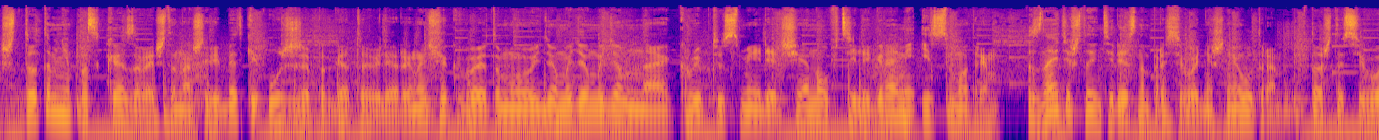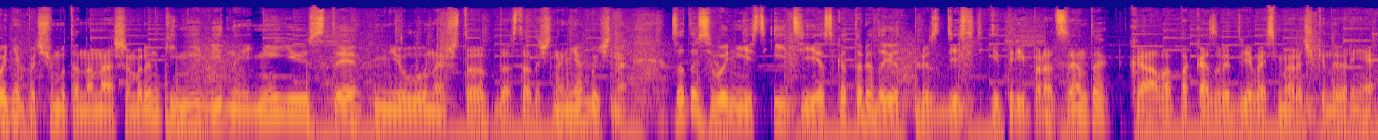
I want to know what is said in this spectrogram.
Что-то мне подсказывает, что наши ребятки уже подготовили рыночек, поэтому идем, идем, идем на Cryptus Media Channel в Телеграме и смотрим. Знаете, что интересно про сегодняшнее утро? То, что сегодня почему-то на нашем рынке не видно ни UST, ни Луны, что достаточно необычно. Зато сегодня есть ETS, который дает плюс 10,3%, Кава показывает две восьмерочки, ну вернее,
